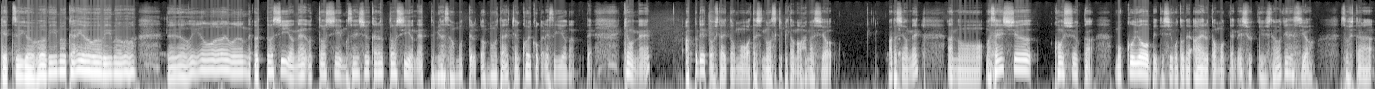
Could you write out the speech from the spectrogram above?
月曜日も火曜日もうっとしいよね。うっとしいもう先週からうっとしいよねって皆さん思ってるともう大ちゃん声焦がれすぎよなんて。今日ねアップデートをしたいと思う私のスキピとの話を。私はねあのー、まあ、先週今週か木曜日に仕事で会えると思ってね、出勤したわけですよ。そしたら、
